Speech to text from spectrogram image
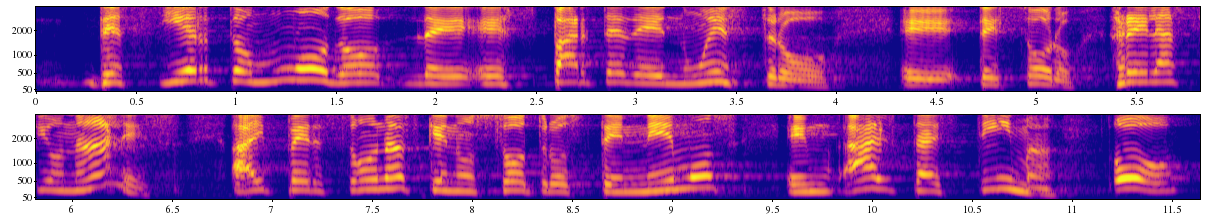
de cierto modo es parte de nuestro eh, tesoro. Relacionales. Hay personas que nosotros tenemos en alta estima o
